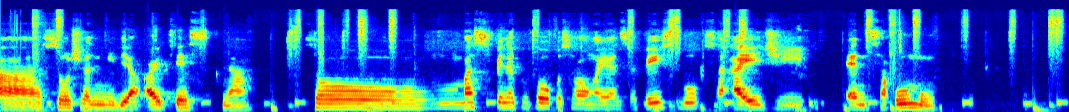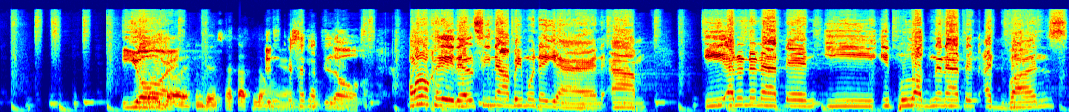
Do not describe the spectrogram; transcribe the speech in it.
ah, social media artist na so mas pinag-focus ako ngayon sa Facebook, sa IG and sa Kumu. Yun. So, doon, doon sa tatlong Dun yun. sa tatlo. Okay, dahil sinabi mo na yan, um, i-ano na natin, i- i-plug na natin advance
